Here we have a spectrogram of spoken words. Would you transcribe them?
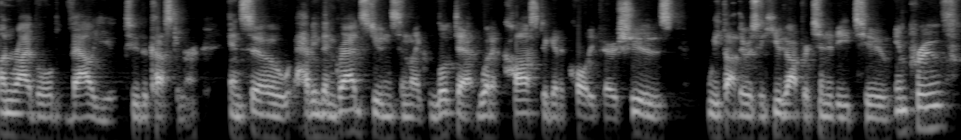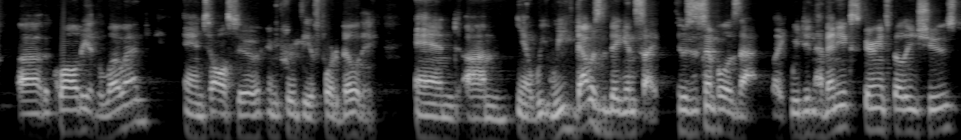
unrivaled value to the customer. And so having been grad students and like looked at what it costs to get a quality pair of shoes, we thought there was a huge opportunity to improve uh, the quality at the low end and to also improve the affordability. And um, you know, we, we that was the big insight. It was as simple as that. Like we didn't have any experience building shoes,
